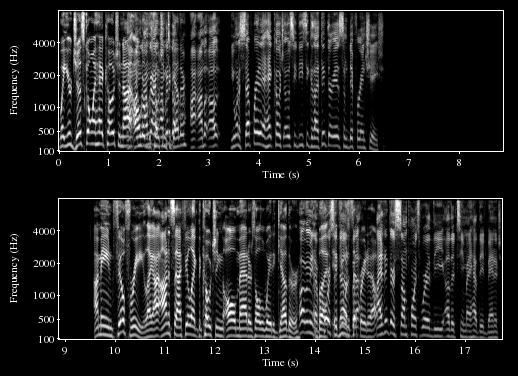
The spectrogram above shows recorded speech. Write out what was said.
Wait, you're just going head coach and not I- all of the gonna- coaching together? Go, I, I'm, I'll, you want to separate it, head coach OCDC? Because I think there is some differentiation. I mean, feel free. Like I honestly I feel like the coaching all matters all the way together. Oh, I mean, of but course, if you want to separate it out. I think there's some points where the other team might have the advantage.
